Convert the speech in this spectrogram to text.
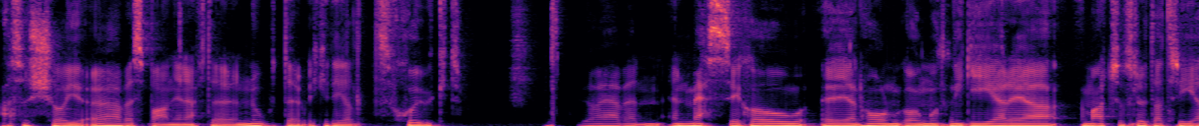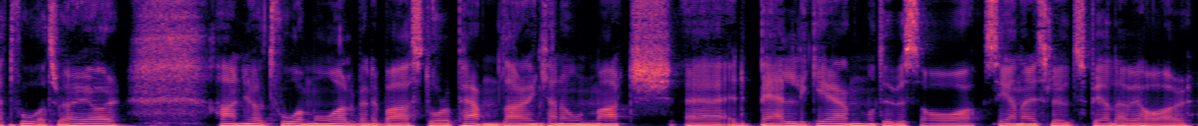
alltså, kör ju över Spanien efter noter, vilket är helt sjukt. Vi har även en Messi-show i en holmgång mot Nigeria. En match som slutar 3-2 tror jag det gör. Han gör två mål, men det bara står och pendlar. En kanonmatch. Eh, ett Belgien mot USA senare i slutspel där vi har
